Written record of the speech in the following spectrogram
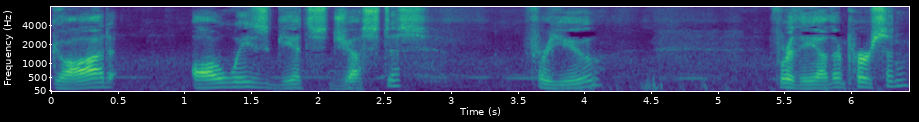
God always gets justice for you, for the other person.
